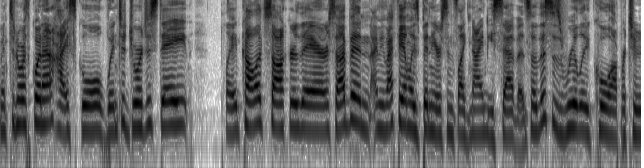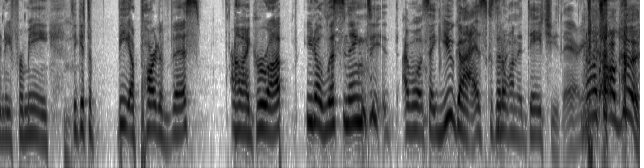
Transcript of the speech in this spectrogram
went to North Gwinnett High School, went to Georgia State, played college soccer there. So I've been, I mean, my family's been here since like 97. So this is really cool opportunity for me to get to be a part of this. Uh, I grew up you know, listening to I won't say you guys because I don't want to date you there. you No, know. it's all good.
